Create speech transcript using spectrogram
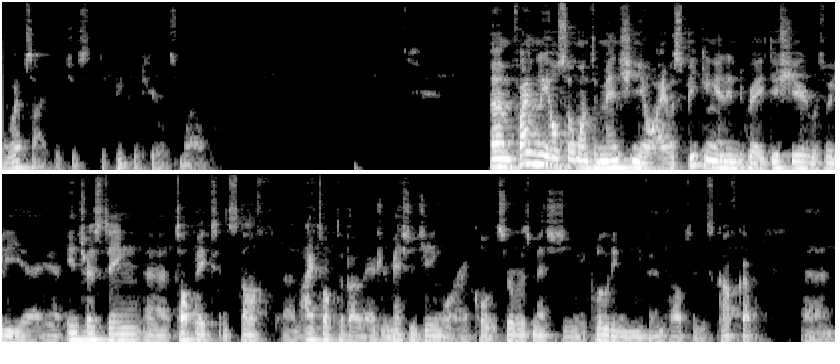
website, which is depicted here as well. Um, finally, also want to mention, you know, I was speaking at Integrate this year. It was really uh, interesting uh, topics and stuff. Um, I talked about Azure messaging, or I call it serverless messaging, including the event hubs and this Kafka um,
